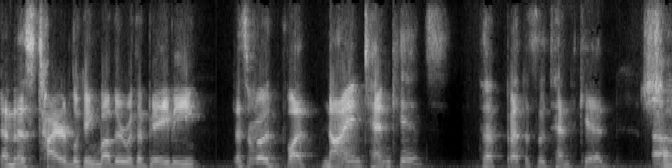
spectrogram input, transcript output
and this tired-looking mother with a baby. That's what, what nine, ten kids? That bet that's the tenth kid. Um,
